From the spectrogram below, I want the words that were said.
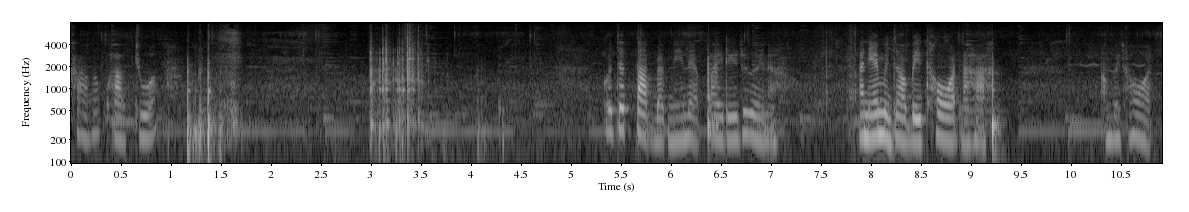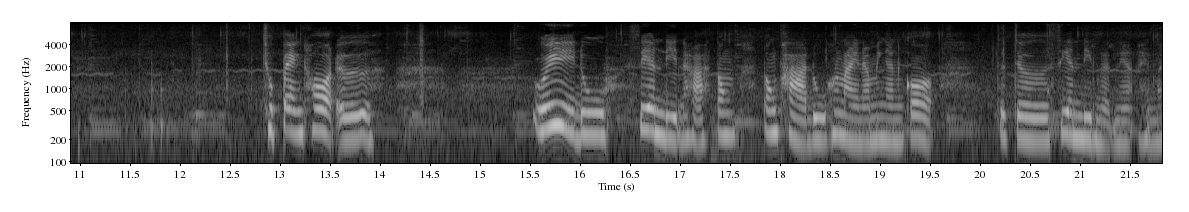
ขาวกับขาวจั๊ว ก็จะตัดแบบนี้แหละไปเรื่อยๆนะ อันนี้เหมือนจะเอาไปทอดนะคะ เอาไปทอด ชุบแป้งทอดเออ อุ้ยดูเสี้ยนดินนะคะ ต้องต้องผ่าดูข้างในนะ ไม่งั้นก็จะเจอเสี้ยนดินแบบเนี้ยเห็นไหม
